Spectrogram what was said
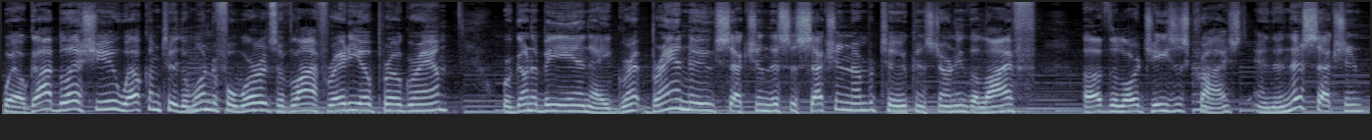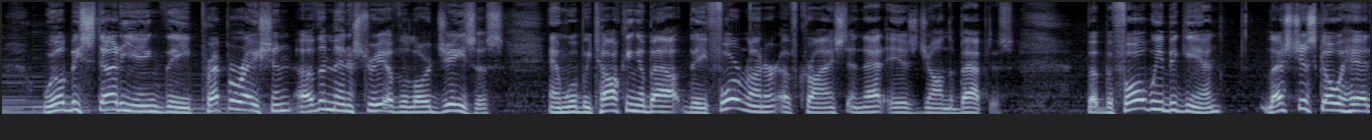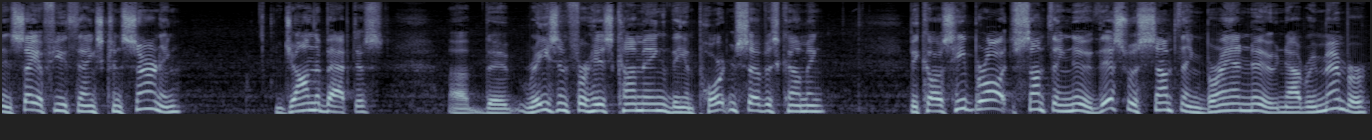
Well, God bless you. Welcome to the Wonderful Words of Life radio program. We're going to be in a brand new section. This is section number two concerning the life of the Lord Jesus Christ. And in this section, we'll be studying the preparation of the ministry of the Lord Jesus. And we'll be talking about the forerunner of Christ, and that is John the Baptist. But before we begin, let's just go ahead and say a few things concerning John the Baptist, uh, the reason for his coming, the importance of his coming, because he brought something new. This was something brand new. Now remember,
